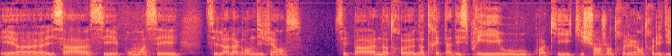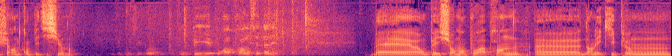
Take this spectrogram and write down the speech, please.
Et, et ça, c'est pour moi, c'est c'est là la grande différence. C'est pas notre notre état d'esprit ou quoi qui, qui change entre le, entre les différentes compétitions. Du coup, c'est quoi Vous payez pour apprendre cette année? Ben, on paye sûrement pour apprendre. Euh, dans l'équipe, on,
